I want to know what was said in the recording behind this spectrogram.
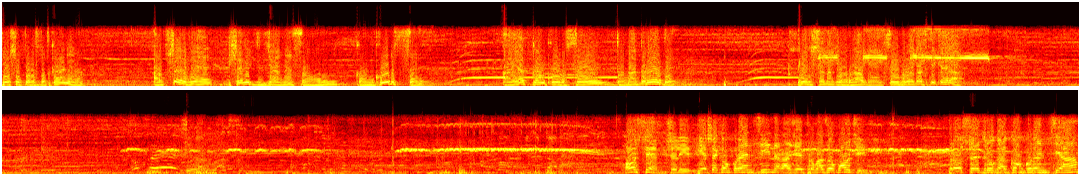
pierwszego spotkania, a w przerwie przewidziane są konkursy. A jak konkursy, to nagrody. Pierwsza nagroda, wąsy i broda speakera. Osiem, czyli w pierwszej konkurencji na razie prowadzą młodzi. Proszę, druga konkurencja.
